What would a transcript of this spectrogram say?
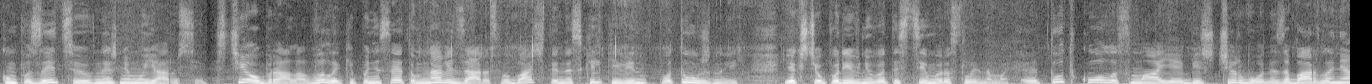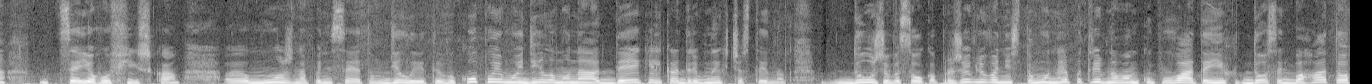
композицію в нижньому ярусі. Ще обрала великий пенісетум. Навіть зараз ви бачите, наскільки він потужний, якщо порівнювати з цими рослинами. Е, Тут колос має більш червоне забарвлення, це його фішка. Е, Можна пенісетом ділити, викопуємо і ділимо на декілька дрібних частинок. Дуже висока приживлюваність, тому не потрібно вам купувати їх досить багато.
